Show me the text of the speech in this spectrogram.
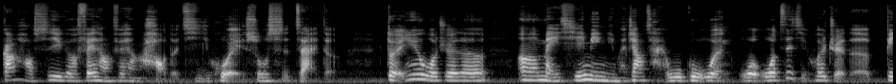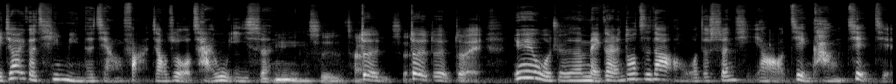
刚好是一个非常非常好的机会。说实在的，对，因为我觉得。呃，美其名你们叫财务顾问，我我自己会觉得比较一个亲民的讲法叫做财务医生。嗯，是财务医生。对对对，因为我觉得每个人都知道哦，我的身体要健康健检，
